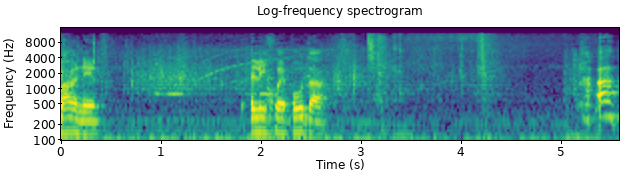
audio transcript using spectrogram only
Va a venir. El hijo de puta. ¡Ah!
